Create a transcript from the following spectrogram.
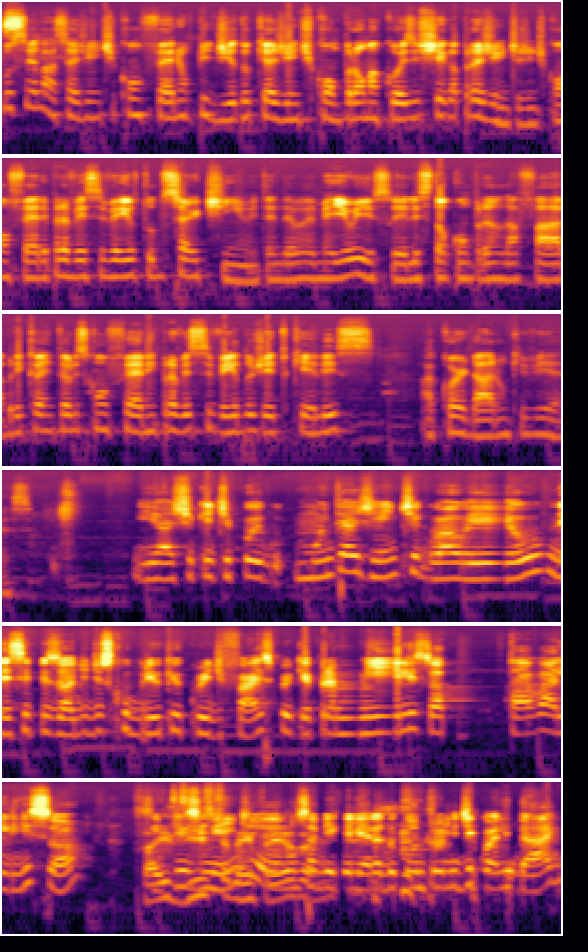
tipo, sei lá, se a gente confere um pedido que a gente comprou uma coisa e chega pra gente. A gente confere pra ver se veio tudo certinho, entendeu? É meio isso. Eles estão comprando da fábrica, então eles conferem pra ver se veio do jeito que eles acordaram que viesse. E acho que, tipo, muita gente, igual eu, nesse episódio descobriu o que o Creed faz, porque pra mim ele só tava ali só, Só Simplesmente, empresa. eu não sabia né? que ele era do controle de qualidade.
